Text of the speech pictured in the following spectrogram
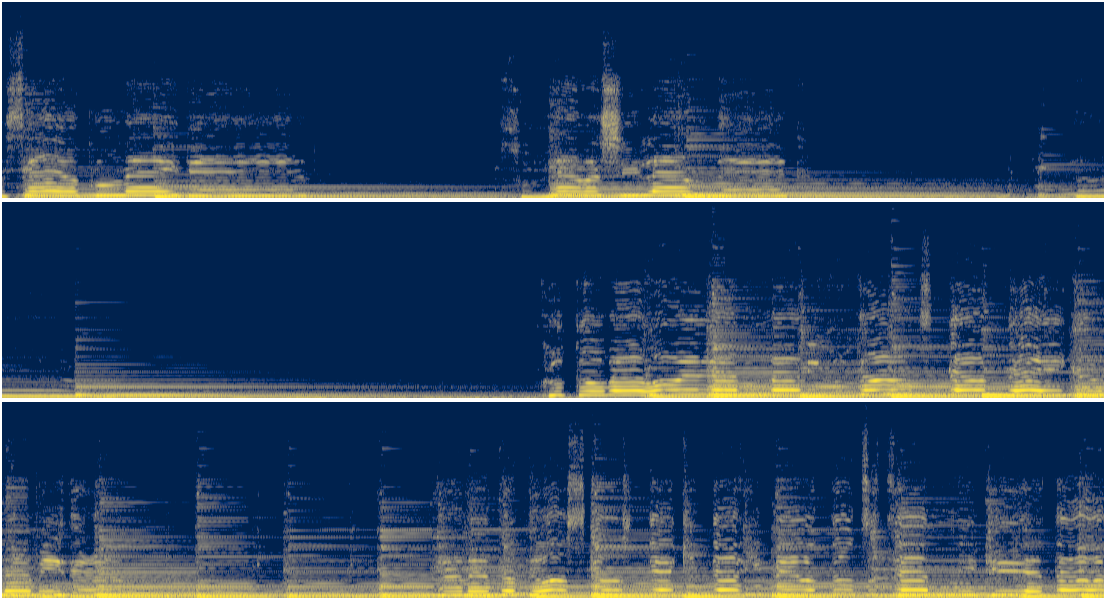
朝よ来ないで。それは知らんで言葉を選ぶ間に頬を伝っていく涙。あなたと過ごしてきた日々は突然に消えた。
